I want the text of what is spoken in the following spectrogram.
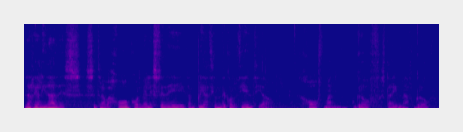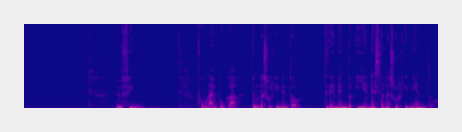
las realidades. Se trabajó con LSD, ampliación de conciencia, Hoffman, Groff, Stalinov, Groff. En fin, fue una época de un resurgimiento tremendo. Y en ese resurgimiento,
